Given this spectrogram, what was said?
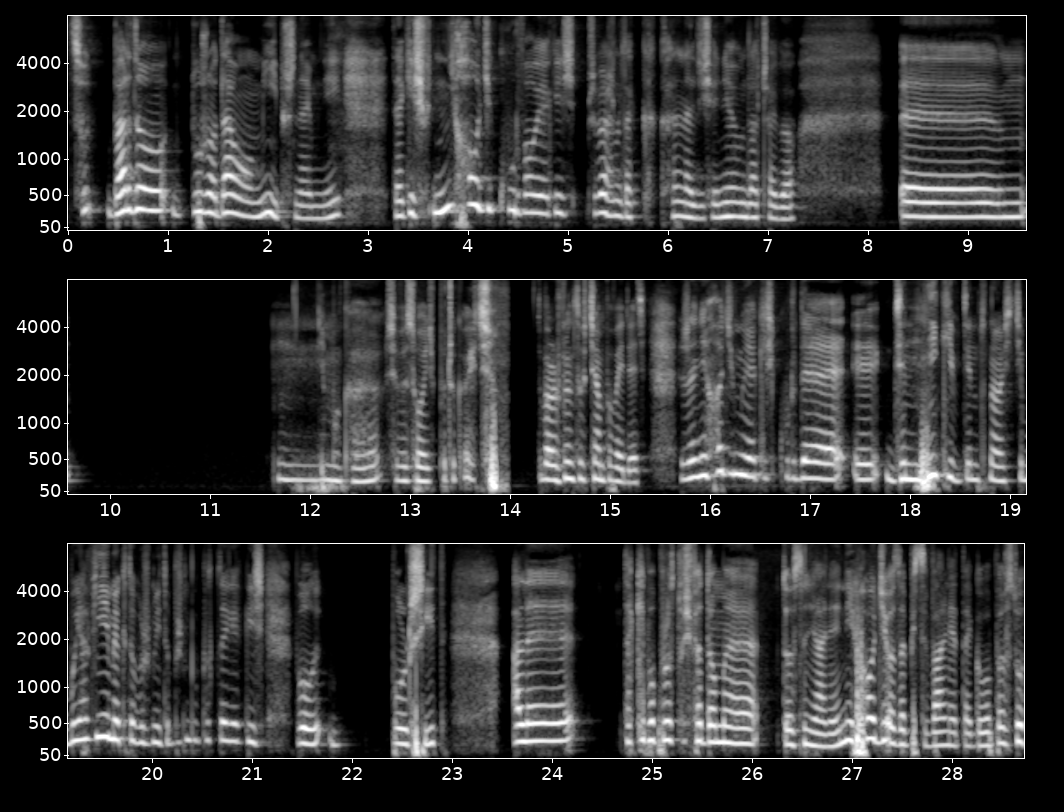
co bardzo dużo dało mi przynajmniej, to jakieś, nie chodzi kurwa o jakieś, przepraszam, tak klnę dzisiaj, nie wiem dlaczego. nie mogę się wysłowić, poczekajcie. Dobra, już wiem, co chciałam powiedzieć. Że nie chodzi mi o jakieś, kurde, y, dzienniki wdzięczności, bo ja wiem, jak to brzmi. To brzmi po prostu jak jakiś bull, bullshit, ale takie po prostu świadome docenianie. Nie chodzi o zapisywanie tego, po prostu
